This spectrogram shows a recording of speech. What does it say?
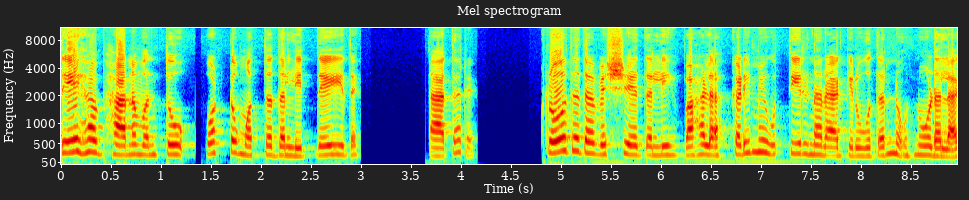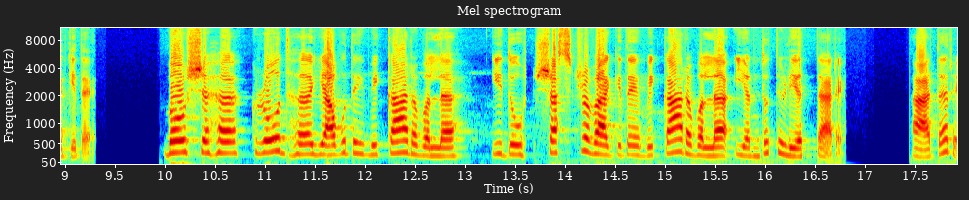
ದೇಹ ಭಾನವಂತೂ ಒಟ್ಟು ಮೊತ್ತದಲ್ಲಿದ್ದೇ ಇದೆ. ಆದರೆ ಕ್ರೋಧದ ವಿಷಯದಲ್ಲಿ ಬಹಳ ಕಡಿಮೆ ಉತ್ತೀರ್ಣರಾಗಿರುವುದನ್ನು ನೋಡಲಾಗಿದೆ. ಬಹುಶಃ ಕ್ರೋಧ ಯಾವುದೇ ವಿಕಾರವಲ್ಲ, ಇದು ಶಸ್ತ್ರವಾಗಿದೆ ವಿಕಾರವಲ್ಲ ಎಂದು ತಿಳಿಯುತ್ತಾರೆ. ಆದರೆ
